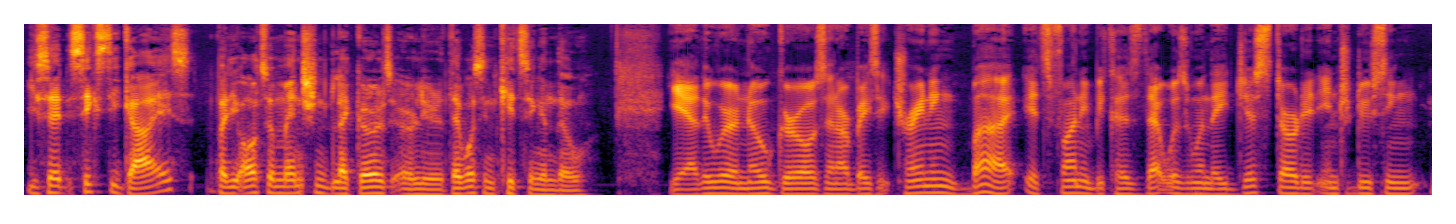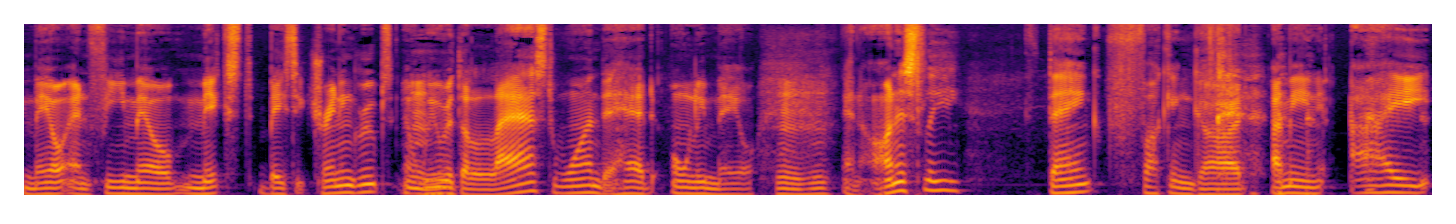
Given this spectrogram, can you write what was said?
you said sixty guys, but you also mentioned like girls earlier. That was in Kitzingen though. yeah, there were no girls in our basic training, but it's funny because that was when they just started introducing male and female mixed basic training groups, and we mm-hmm. were the last one that had only male. Mm-hmm. And honestly, thank fucking god. I mean, I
